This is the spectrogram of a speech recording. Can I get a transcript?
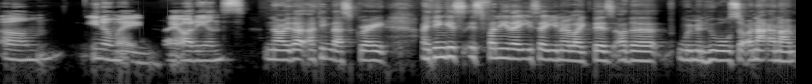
um, you know my mm. my audience. No, that I think that's great. I think it's it's funny that you say you know like there's other women who also and I, and I'm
